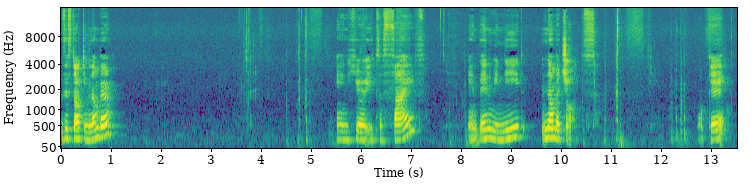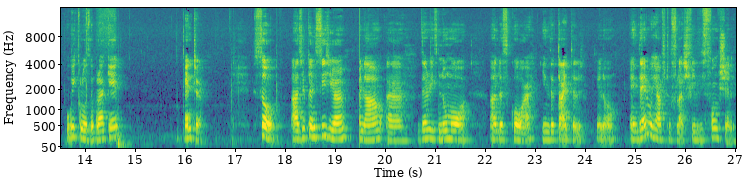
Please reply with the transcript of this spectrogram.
the starting number. And here it's a five. And then we need number charts. Okay, we close the bracket, enter. So, as you can see here, now uh, there is no more underscore in the title, you know. And then we have to flash fill this function.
